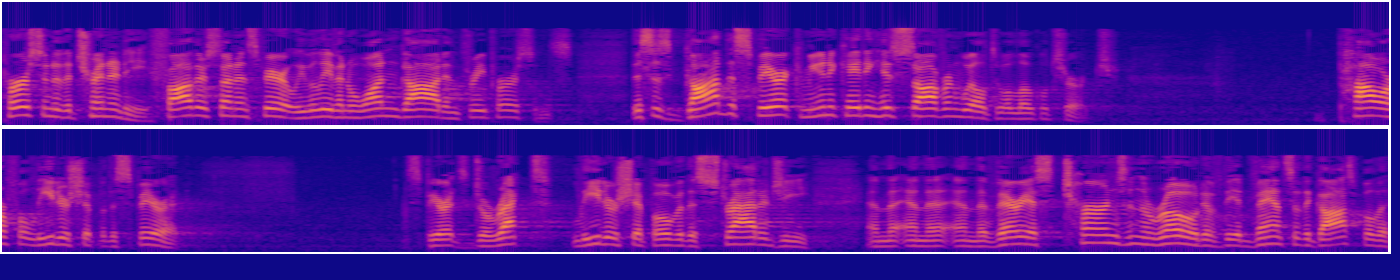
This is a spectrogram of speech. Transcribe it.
person of the Trinity, Father, Son, and Spirit. We believe in one God in three persons. This is God the Spirit communicating His sovereign will to a local church. Powerful leadership of the Spirit. Spirit's direct leadership over the strategy and the, and, the, and the various turns in the road of the advance of the gospel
